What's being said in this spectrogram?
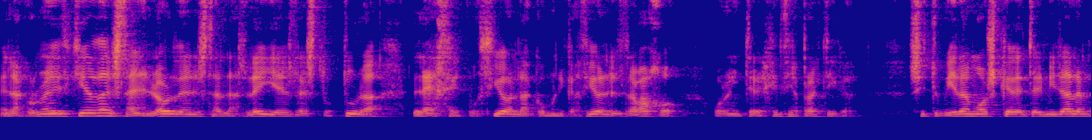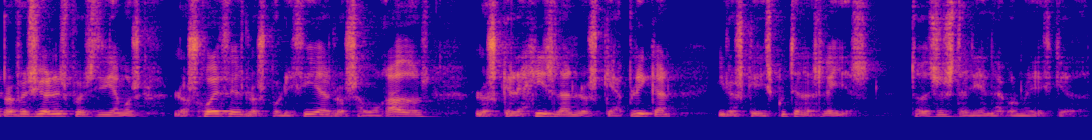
En la columna de izquierda está el orden, están las leyes, la estructura, la ejecución, la comunicación, el trabajo o la inteligencia práctica. Si tuviéramos que determinar en profesiones, pues diríamos los jueces, los policías, los abogados, los que legislan, los que aplican y los que discuten las leyes. Todo eso estaría en la columna izquierda.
